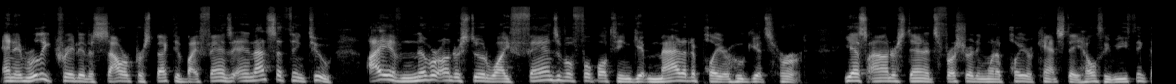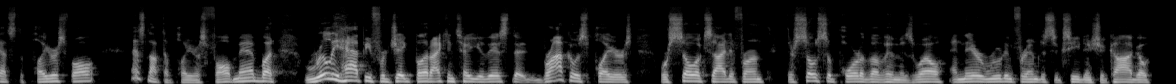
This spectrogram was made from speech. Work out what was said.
and it really created a sour perspective by fans. And that's the thing, too. I have never understood why fans of a football team get mad at a player who gets hurt. Yes, I understand it's frustrating when a player can't stay healthy, but you think that's the player's fault? That's not the player's fault, man. But really happy for Jake Butt. I can tell you this: the Broncos players were so excited for him. They're so supportive of him as well, and they're rooting for him to succeed in Chicago.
